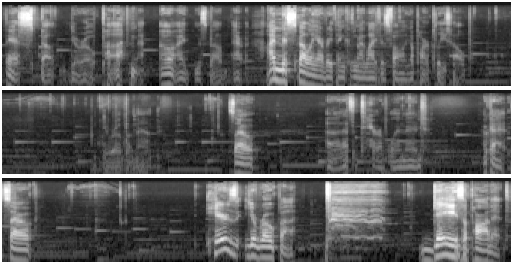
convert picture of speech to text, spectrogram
I think I spelled Europa. Oh, I misspelled. I'm misspelling everything because my life is falling apart. Please help. Europa map. So, uh, that's a terrible image. Okay, so here's Europa. Gaze upon it.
